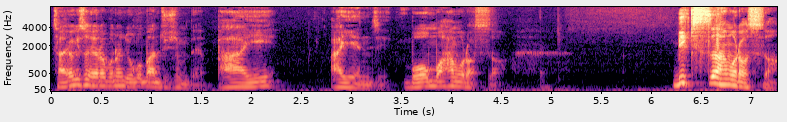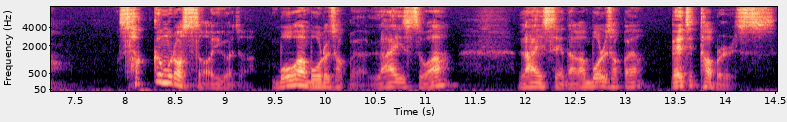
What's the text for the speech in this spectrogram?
자, 여기서 여러분은 요거만 주시면 돼요. by ing. 뭐뭐 함으로써. 믹스함으로써. 섞음으로써 이거죠. 뭐와 뭐를 섞어요? 라이스와 라이스에다가 뭘 섞어요? vegetables.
